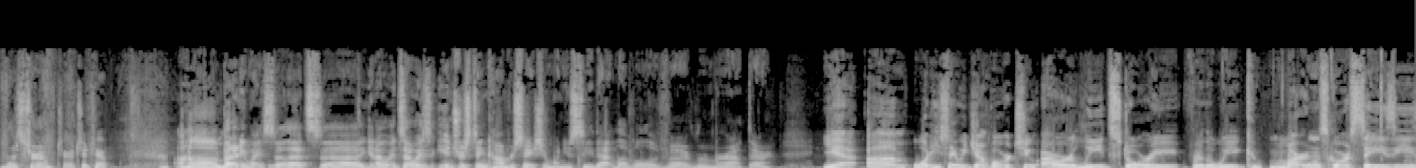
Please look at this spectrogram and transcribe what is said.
That's true. True, true, true. But anyway, so that's uh, you know, it's always interesting conversation when you see that level of uh, rumor out there. Yeah. Um, what do you say we jump over to our lead story for the week? Martin Scorsese's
